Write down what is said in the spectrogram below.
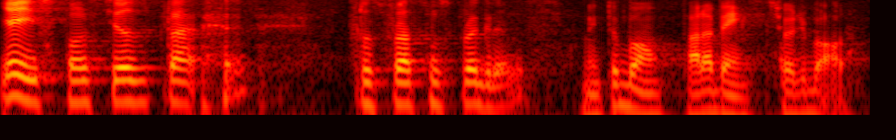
E é isso, estou ansioso para os próximos programas. Muito bom, parabéns. Show de bola.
